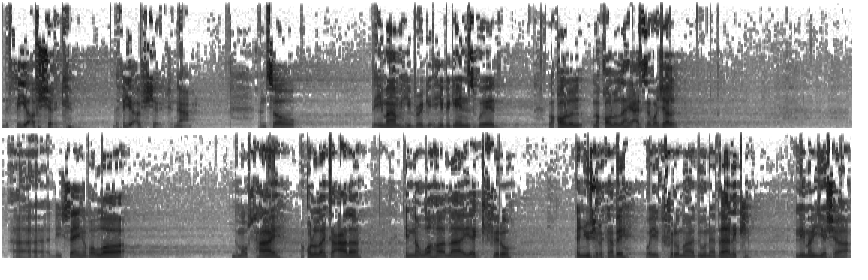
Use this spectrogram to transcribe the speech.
the fear of shirk. The fear of shirk. Now. And so, the Imam, he, he begins with وقول, وقول الله عز وجل uh, the saying of Allah the Most High وقول الله تعالى إن الله لا يغفر أن يشرك به ويغفر ما دون ذلك لمن يشاء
